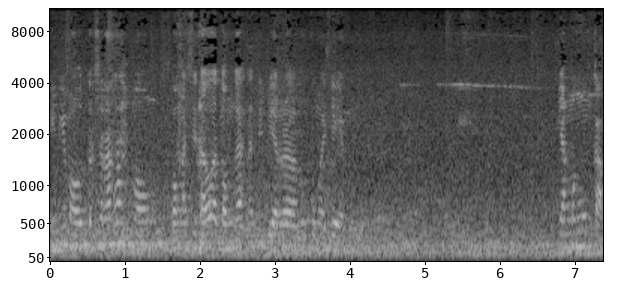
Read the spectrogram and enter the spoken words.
ini mau terserah lah mau mau ngasih tahu atau enggak nanti biar uh, hukum aja yang yang mengungkap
